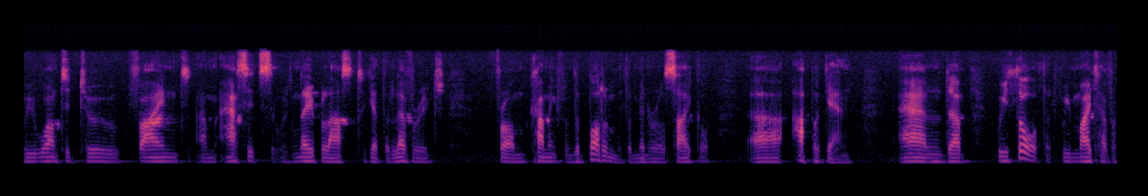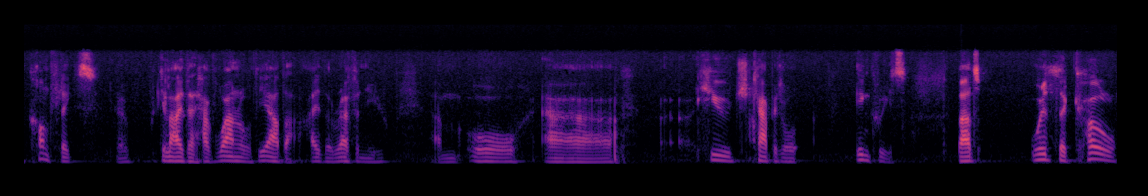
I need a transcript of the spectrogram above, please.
we wanted to find um, assets that would enable us to get the leverage from coming from the bottom of the mineral cycle uh, up again. And uh, we thought that we might have a conflict. You know, we could either have one or the other, either revenue um, or uh, huge capital increase. But with the coal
